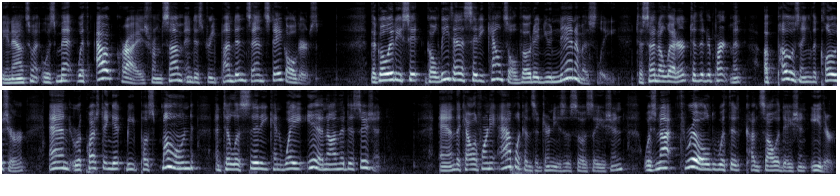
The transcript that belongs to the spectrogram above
The announcement was met with outcries from some industry pundits and stakeholders. The Goleta City Council voted unanimously to send a letter to the department opposing the closure and requesting it be postponed until the city can weigh in on the decision. And the California Applicants Attorneys Association was not thrilled with the consolidation either.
